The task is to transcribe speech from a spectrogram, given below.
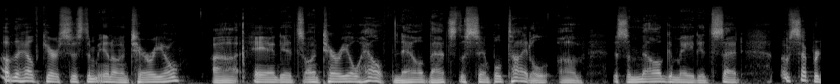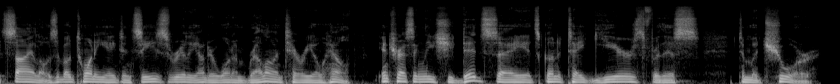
of the healthcare system in Ontario. Uh, and it's Ontario Health. Now, that's the simple title of this amalgamated set of separate silos, about 20 agencies really under one umbrella, Ontario Health. Interestingly, she did say it's going to take years for this to mature.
